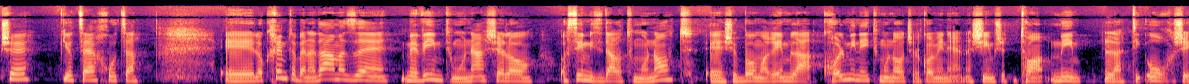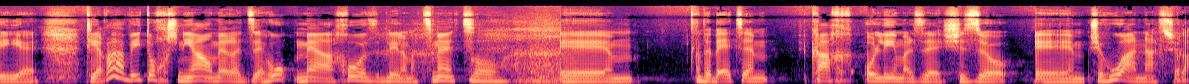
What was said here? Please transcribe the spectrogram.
שיוצא החוצה. אה, לוקחים את הבן אדם הזה, מביאים תמונה שלו, עושים מסדר תמונות שבו מראים לה כל מיני תמונות של כל מיני אנשים שתואמים לתיאור שהיא תיארה והיא תוך שנייה אומרת זה הוא, מאה אחוז, בלי למצמץ. בוא. ובעצם כך עולים על זה שזו, אמ, שהוא האנס שלה.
